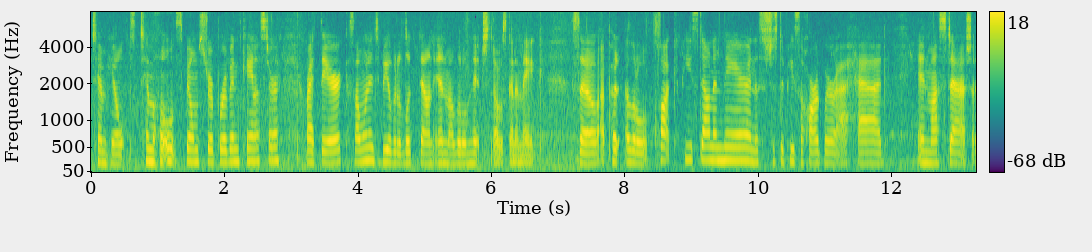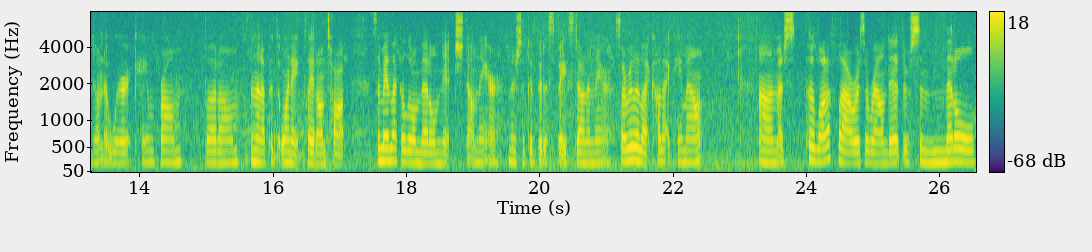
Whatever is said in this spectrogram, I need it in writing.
Tim Holtz, Tim Holtz film strip ribbon canister right there because I wanted to be able to look down in my little niche that I was going to make. So I put a little clock piece down in there and this is just a piece of hardware I had in my stash. I don't know where it came from. But, um, and then I put the ornate plate on top. So I made like a little metal niche down there. There's a good bit of space down in there. So I really like how that came out. Um, I just put a lot of flowers around it. There's some metal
